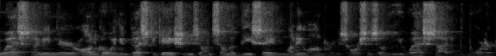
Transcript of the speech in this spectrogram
U.S. I mean, there are ongoing investigations on some of these same money laundering sources on the U.S. side of the border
